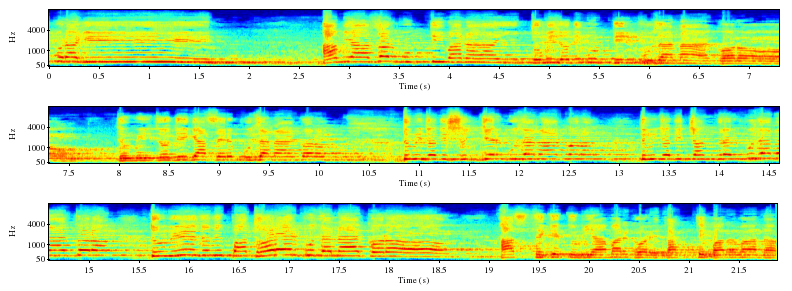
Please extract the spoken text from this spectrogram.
ইব্রাহিম আমি আজর মুক্তি বানাই, তুমি যদি মূর্তির পূজা না করো, তুমি যদি গাছের পূজা না করো, তুমি যদি সূর্যের পূজা না করো, তুমি যদি চন্দ্রের পূজা না করো, তুমি যদি পাথরের পূজা না করো, আজ থেকে তুমি আমার ঘরে থাকতে পারবা না।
